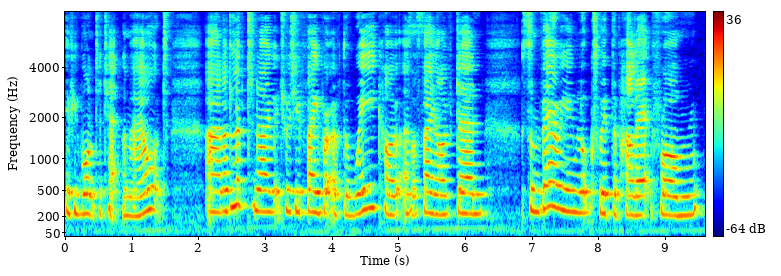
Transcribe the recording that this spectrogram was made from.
if you want to check them out. And I'd love to know which was your favourite of the week. I, as I say, I've done some varying looks with the palette from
